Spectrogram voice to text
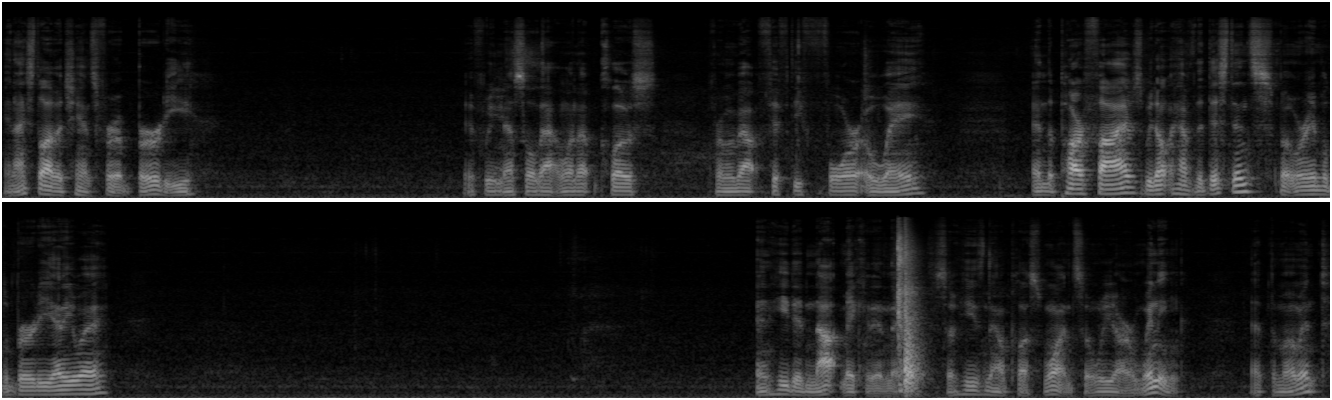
And I still have a chance for a birdie if we nestle that one up close from about 54 away. And the par fives, we don't have the distance, but we're able to birdie anyway. He did not make it in there. So he's now plus one. So we are winning at the moment.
